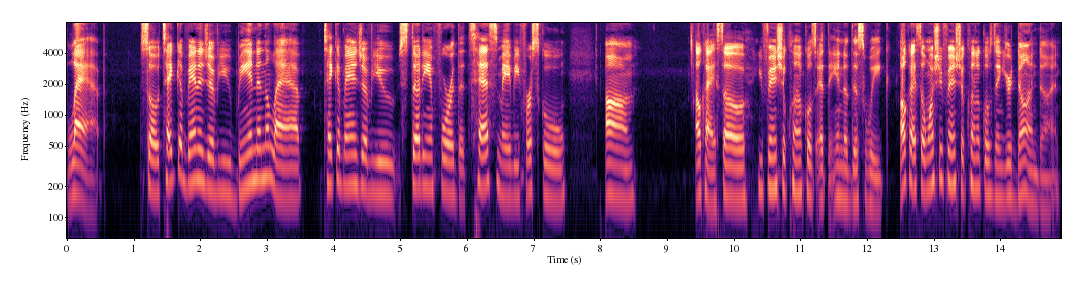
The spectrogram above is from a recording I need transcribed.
lab. So take advantage of you being in the lab, take advantage of you studying for the test, maybe for school. Um, okay, so you finish your clinicals at the end of this week. Okay, so once you finish your clinicals, then you're done, done,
